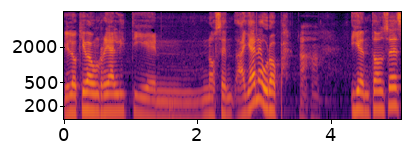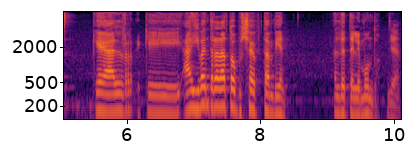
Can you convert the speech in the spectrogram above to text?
y lo que iba a un reality en, no sé, allá en Europa. Ajá. Y entonces que al que ah, iba a entrar a Top Chef también, al de Telemundo. Ya.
